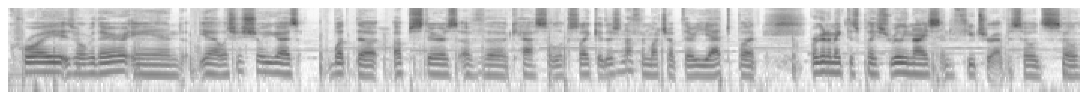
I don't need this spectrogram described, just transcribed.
Croy is over there, and yeah, let's just show you guys what the upstairs of the castle looks like. There's nothing much up there yet, but we're gonna make this place really nice in future episodes. So,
